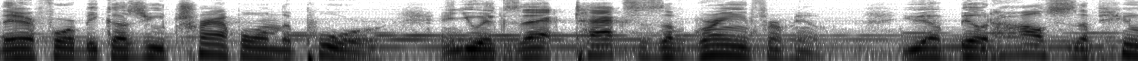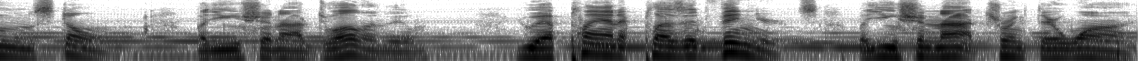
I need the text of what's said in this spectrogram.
Therefore, because you trample on the poor, and you exact taxes of grain from him, you have built houses of hewn stone, but you shall not dwell in them. You have planted pleasant vineyards, but you shall not drink their wine.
